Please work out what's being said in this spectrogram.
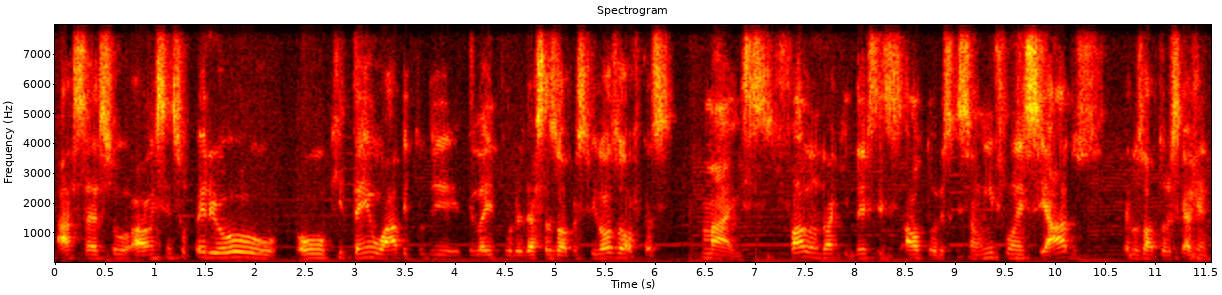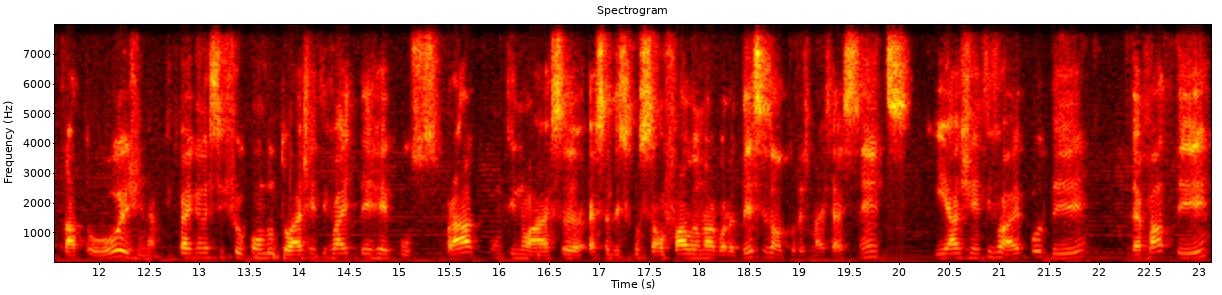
acesso ao ensino superior ou que têm o hábito de, de leitura dessas obras filosóficas mas, falando aqui desses autores que são influenciados pelos autores que a gente tratou hoje, né? Pegando esse fio condutor, a gente vai ter recursos para continuar essa, essa discussão, falando agora desses autores mais recentes, e a gente vai poder debater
